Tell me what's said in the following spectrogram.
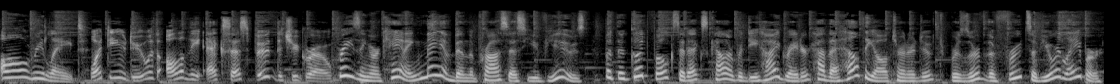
all relate. What do you do with all of the excess food that you grow? Freezing or canning may have been the process you've used, but the good folks at Excalibur Dehydrator have a healthy alternative to preserve the fruits of your labor.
